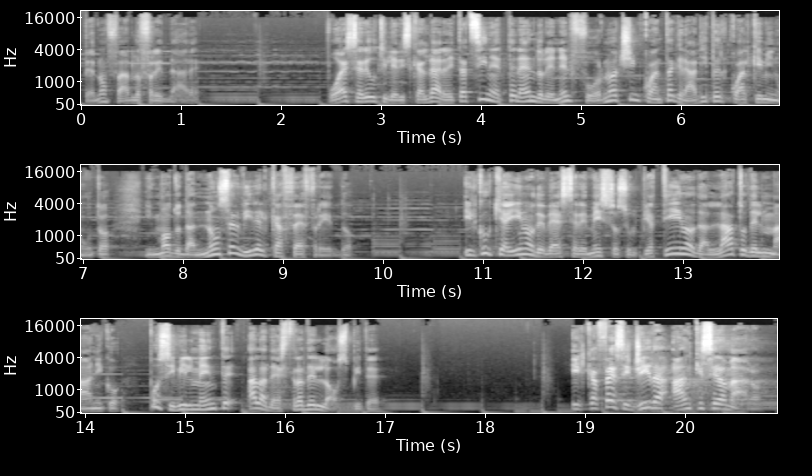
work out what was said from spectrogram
per non farlo freddare. Può essere utile riscaldare le tazzine tenendole nel forno a 50 gradi per qualche minuto, in modo da non servire il caffè freddo. Il cucchiaino deve essere messo sul piattino dal lato del manico, possibilmente alla destra dell'ospite. Il caffè si gira anche se amaro.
